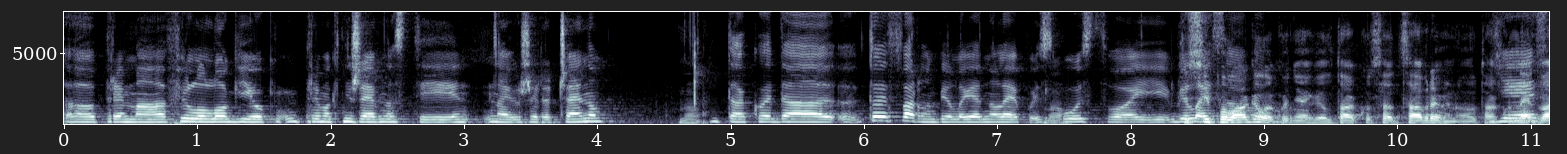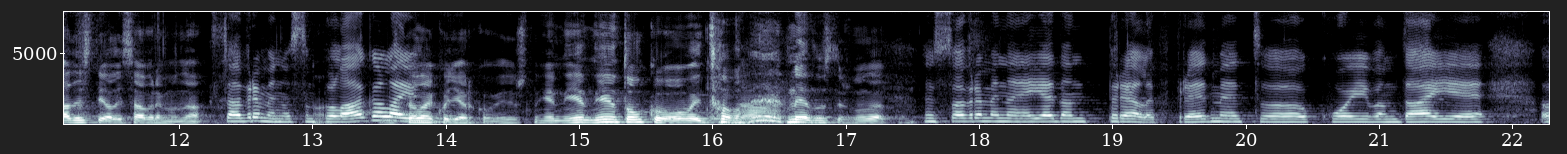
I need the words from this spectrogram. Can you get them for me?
a, prema filologiji, prema književnosti, najuže rečeno. Tako da, to je stvarno bilo jedno lepo iskustvo i Ti bilo si je polagala kod njega, je li tako, sad savremeno, je li tako? Ne Jest. 20, ali savremeno, da. Savremeno sam polagala i Uspela je kod Jerko, vidiš, nije, nije, nije toliko ovaj, to nedostižno, da. Savremena je jedan prelep predmet uh, koji vam daje uh,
